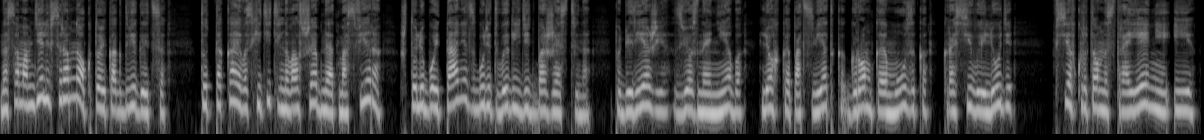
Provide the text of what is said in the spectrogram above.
На самом деле все равно, кто и как двигается. Тут такая восхитительно волшебная атмосфера, что любой танец будет выглядеть божественно. Побережье, звездное небо, легкая подсветка, громкая музыка, красивые люди — все в крутом настроении и...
